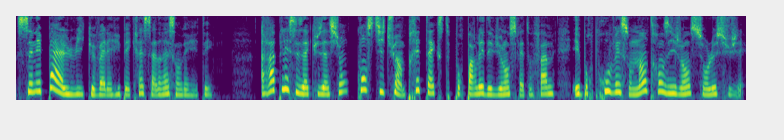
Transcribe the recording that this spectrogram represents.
ce n'est pas à lui que Valérie Pécresse s'adresse en vérité. Rappeler ces accusations constitue un prétexte pour parler des violences faites aux femmes et pour prouver son intransigeance sur le sujet.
